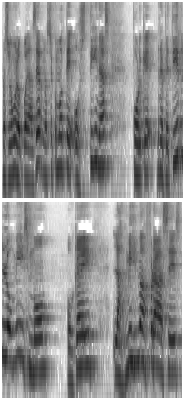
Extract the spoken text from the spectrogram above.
No sé cómo lo puedes hacer. No sé cómo te obstinas. Porque repetir lo mismo, ¿ok? Las mismas frases,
